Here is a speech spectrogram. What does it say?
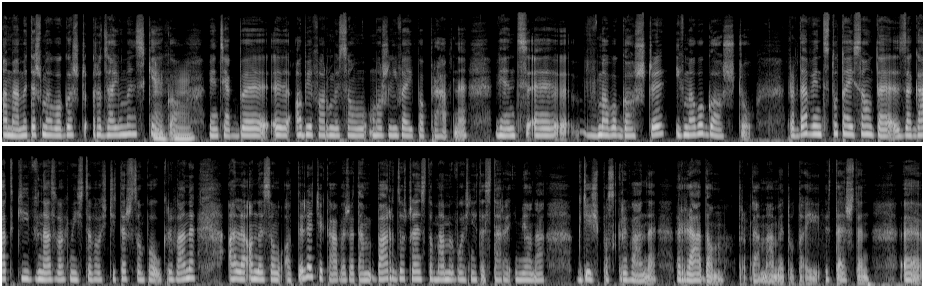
a mamy też małogoszcz rodzaju męskiego. Mm -hmm. Więc jakby y, obie formy są możliwe i poprawne. Więc y, w małogoszczy i w małogoszczu prawda? Więc tutaj są te zagadki w nazwach miejscowości też są poukrywane, ale one są o tyle ciekawe, że tam bardzo często mamy właśnie te stare imiona gdzieś poskrywane. Radom, prawda? Mamy tutaj też ten e,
